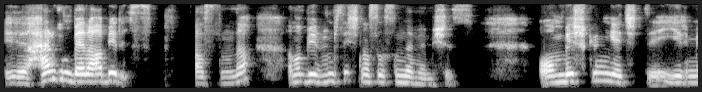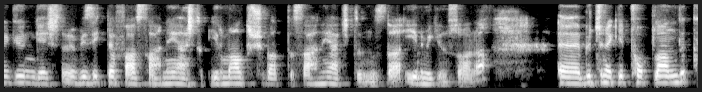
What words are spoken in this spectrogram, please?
E, her gün beraberiz aslında ama birbirimize hiç nasılsın dememişiz. 15 gün geçti, 20 gün geçti ve biz ilk defa sahneyi açtık. 26 Şubat'ta sahneyi açtığımızda 20 gün sonra e, bütün ekip toplandık.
